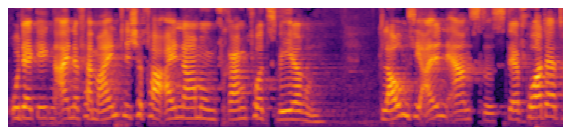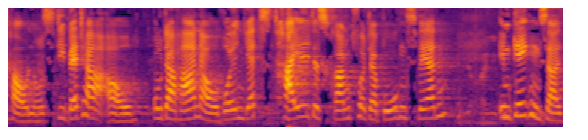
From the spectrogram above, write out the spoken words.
oder gegen eine vermeintliche Vereinnahmung Frankfurts wehren. Glauben Sie allen Ernstes, der Vordertaunus, die Wetterau oder Hanau wollen jetzt Teil des Frankfurter Bogens werden? Im Gegensatz,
